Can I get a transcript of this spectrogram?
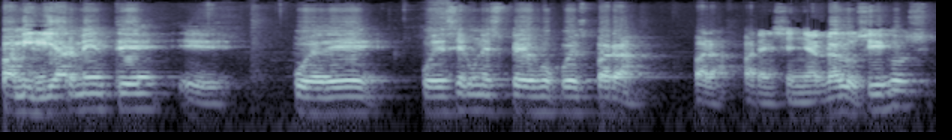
familiarmente eh, puede, puede ser un espejo pues para, para, para enseñarle a los hijos.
